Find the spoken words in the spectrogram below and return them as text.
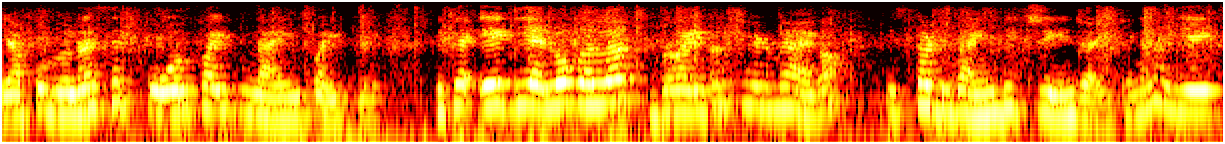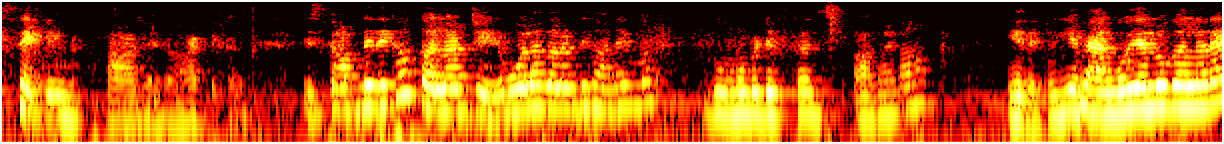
ये आपको मिल रहा है सिर्फ़ फोर फाइव नाइन फाइव में। ठीक है, एक येलो कलर ब्राइटर शेड में आएगा। इसका डिज़ाइन भी चेंज आई थी ना? ये एक सेकंड आ जाएगा आर्टिकल इसका आपने देखा कलर चेंज वाला कलर दिखाना एक बार। दोनों में डिफरेंस आ जाएगा ना? ये देखो, ये मैंगो येलो कलर है,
